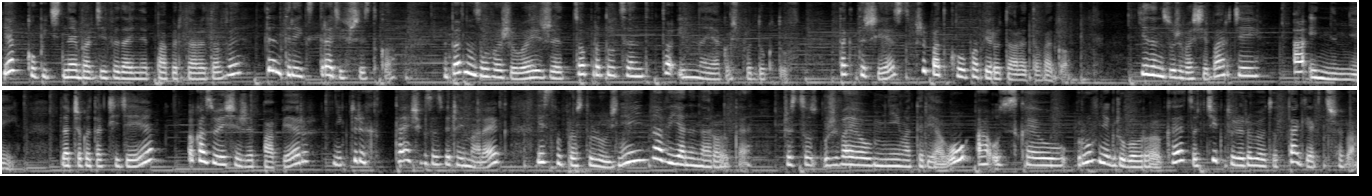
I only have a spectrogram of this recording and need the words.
Jak kupić najbardziej wydajny papier toaletowy? Ten trik zdradzi wszystko. Na pewno zauważyłeś, że co producent, to inna jakość produktów. Tak też jest w przypadku papieru toaletowego. Jeden zużywa się bardziej, a inny mniej. Dlaczego tak się dzieje? Okazuje się, że papier niektórych tańszych zazwyczaj marek jest po prostu luźniej nawijany na rolkę, przez co zużywają mniej materiału, a uzyskają równie grubą rolkę, co ci, którzy robią to tak jak trzeba.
